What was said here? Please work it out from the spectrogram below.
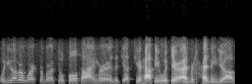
Would you ever work for Barstool full time, or is it just you're happy with your advertising job?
